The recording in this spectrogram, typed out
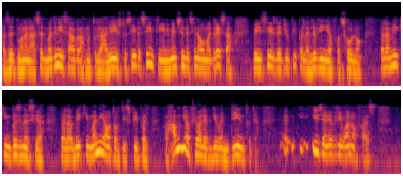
Hazrat Maulana Asad Madani Sahib Rahmatullah Ali used to say the same thing and he mentioned this in our madrasa where he says that you people are living here for so long. You all are making business here. You all are making money out of these people. But how many of you all have given deen to them? Each and every one of us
